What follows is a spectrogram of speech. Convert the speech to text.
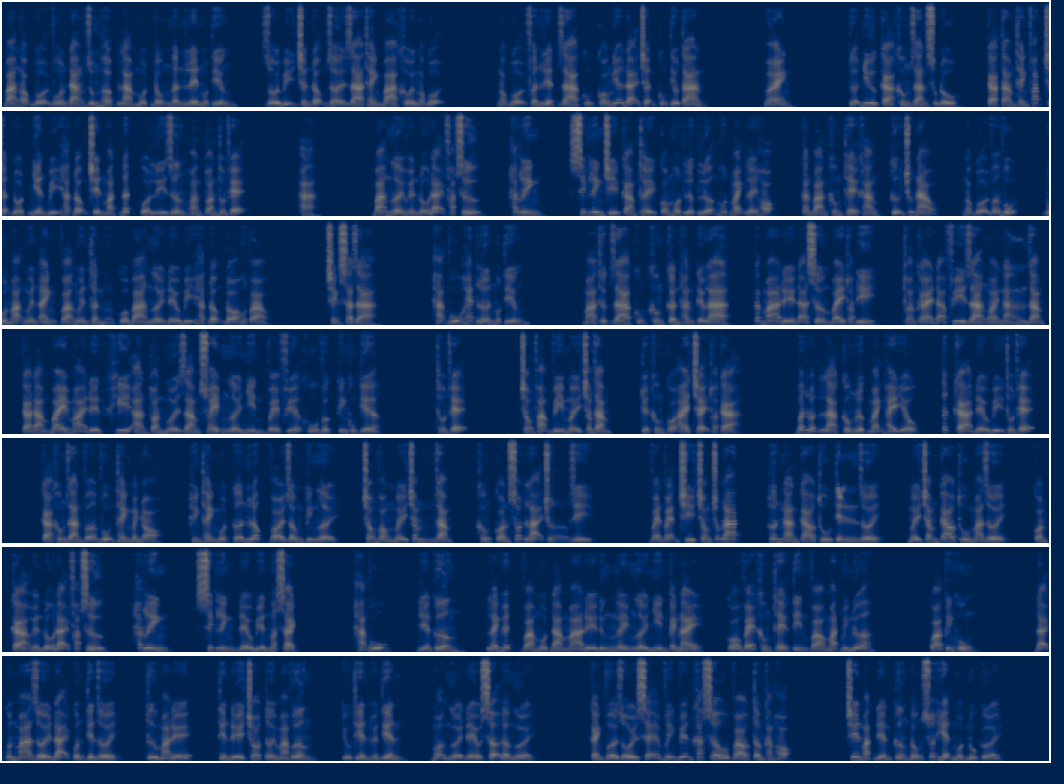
Ba ngọc bội vốn đang dung hợp làm một đống ngân lên một tiếng, rồi bị chấn động rời ra thành ba khối ngọc bội. Ngọc bội phân liệt ra cũng có nghĩa đại trận cũng tiêu tan. Và anh, tựa như cả không gian sụp đổ, cả tam thanh pháp trận đột nhiên bị hắc động trên mặt đất của Lý Dương hoàn toàn thôn phệ. A. ba người huyền đô đại pháp sư, hắc linh, xích linh chỉ cảm thấy có một lực lượng hút mạnh lấy họ, căn bản không thể kháng cự chút nào, ngọc bội vỡ vụn, bổn mạng nguyên anh và nguyên thần của ba người đều bị hắc động đó hút vào. Tránh xa ra. Hạng vũ hét lớn một tiếng. Mà thực ra cũng không cần hắn kêu la, các ma đế đã sớm bay thoát đi, thoáng cái đã phi ra ngoài ngàn dặm, cả đám bay mãi đến khi an toàn mới dám xoay người nhìn về phía khu vực kinh khủng kia. Thôn phệ. Trong phạm vi mấy trăm dặm, tuyệt không có ai chạy thoát cả. Bất luận là công lực mạnh hay yếu, tất cả đều bị thôn phệ. Cả không gian vỡ vụn thành mảnh nhỏ, hình thành một cơn lốc vòi rồng kinh người, trong vòng mấy trăm dặm, không còn sót lại chút gì. Vẹn vẹn chỉ trong chốc lát, hơn ngàn cao thủ tiên giới, mấy trăm cao thủ ma giới, còn cả huyền đô đại pháp sư, hắc linh, xích linh đều biến mất sạch. Hạ vũ, điền cương, lãnh huyết và một đám ma đế đứng ngây người nhìn cảnh này, có vẻ không thể tin vào mắt mình nữa. Quá kinh khủng. Đại quân ma giới đại quân tiên giới, từ ma đế, tiên đế cho tới ma vương, cựu thiên huyền tiên, mọi người đều sợ đờ người. Cảnh vừa rồi sẽ vinh viễn khắc sâu vào tâm khảm họ. Trên mặt Điền Cương Đông xuất hiện một nụ cười.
